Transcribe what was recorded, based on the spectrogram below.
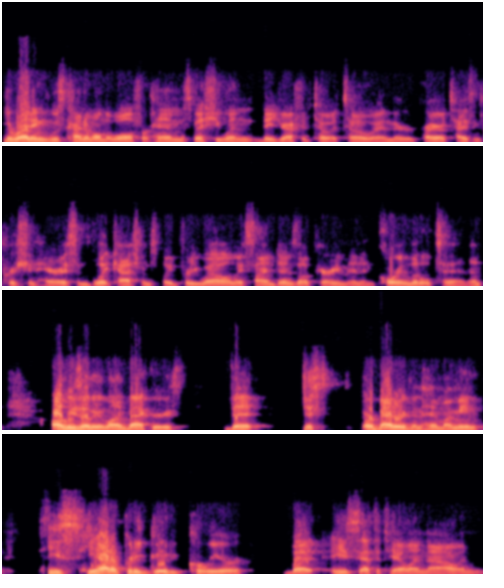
the writing was kind of on the wall for him, especially when they drafted To'oTo'o and they're prioritizing Christian Harris and Blake Cashman's played pretty well. And they signed Denzel Perryman and Cory Littleton and all these other linebackers that just are better than him. I mean, he's he had a pretty good career, but he's at the tail end now, and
